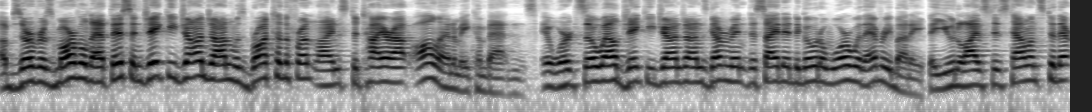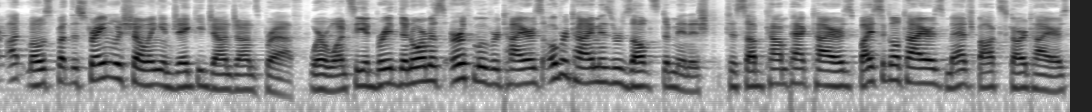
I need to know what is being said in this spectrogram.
Observers marveled at this, and Jakey John John was brought to the front lines to tire out all enemy combatants. It worked so well, Jakey John John's government decided to go to war with everybody. They utilized his talents to their utmost, but the strain was showing in Jakey John John's breath. Where once he had breathed enormous earth mover tires, over time his results diminished to subcompact tires, bicycle tires, matchbox car tires,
